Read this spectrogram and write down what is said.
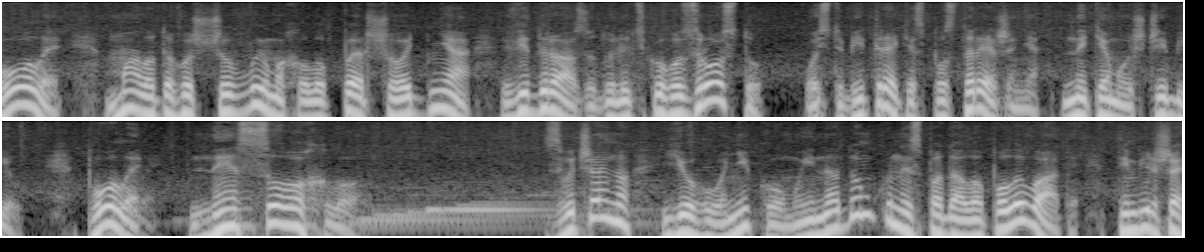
Поле, мало того, що вимахало першого дня відразу до людського зросту, ось тобі й третє спостереження, не тямой щебіл, поле не сохло. Звичайно, його нікому і на думку не спадало поливати, тим більше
